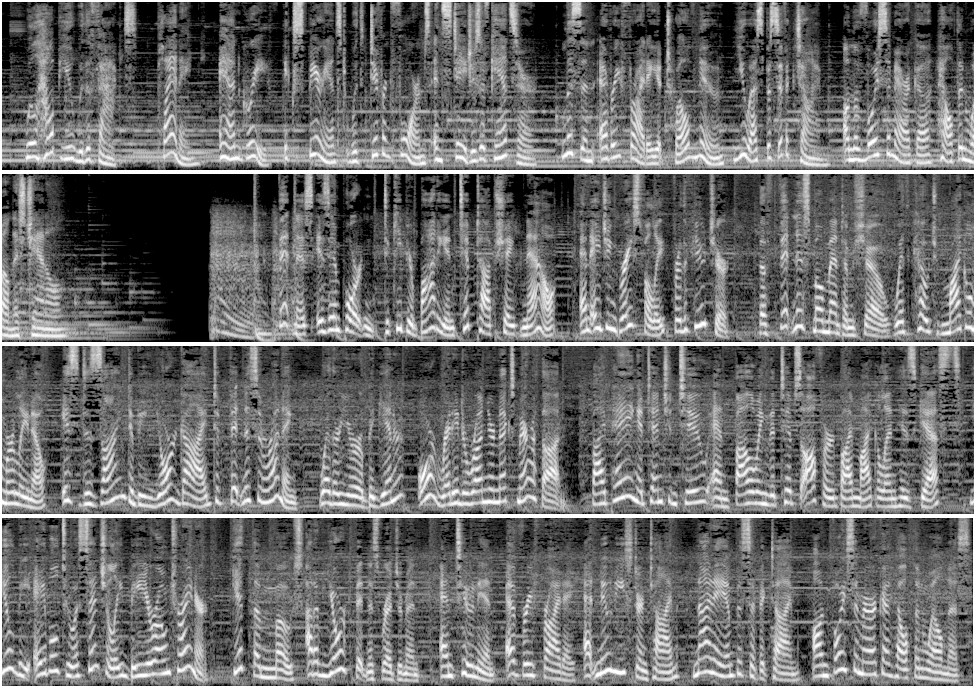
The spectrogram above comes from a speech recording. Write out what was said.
will help you with the facts, planning, and grief experienced with different forms and stages of cancer. Listen every Friday at 12 noon U.S. Pacific Time on the Voice America Health and Wellness Channel. Fitness is important to keep your body in tip top shape now and aging gracefully for the future. The Fitness Momentum Show with Coach Michael Merlino is designed to be your guide to fitness and running, whether you're a beginner or ready to run your next marathon. By paying attention to and following the tips offered by Michael and his guests, you'll be able to essentially be your own trainer. Get the most out of your fitness regimen and tune in every Friday at noon Eastern Time, 9 a.m. Pacific Time on Voice America Health and Wellness.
